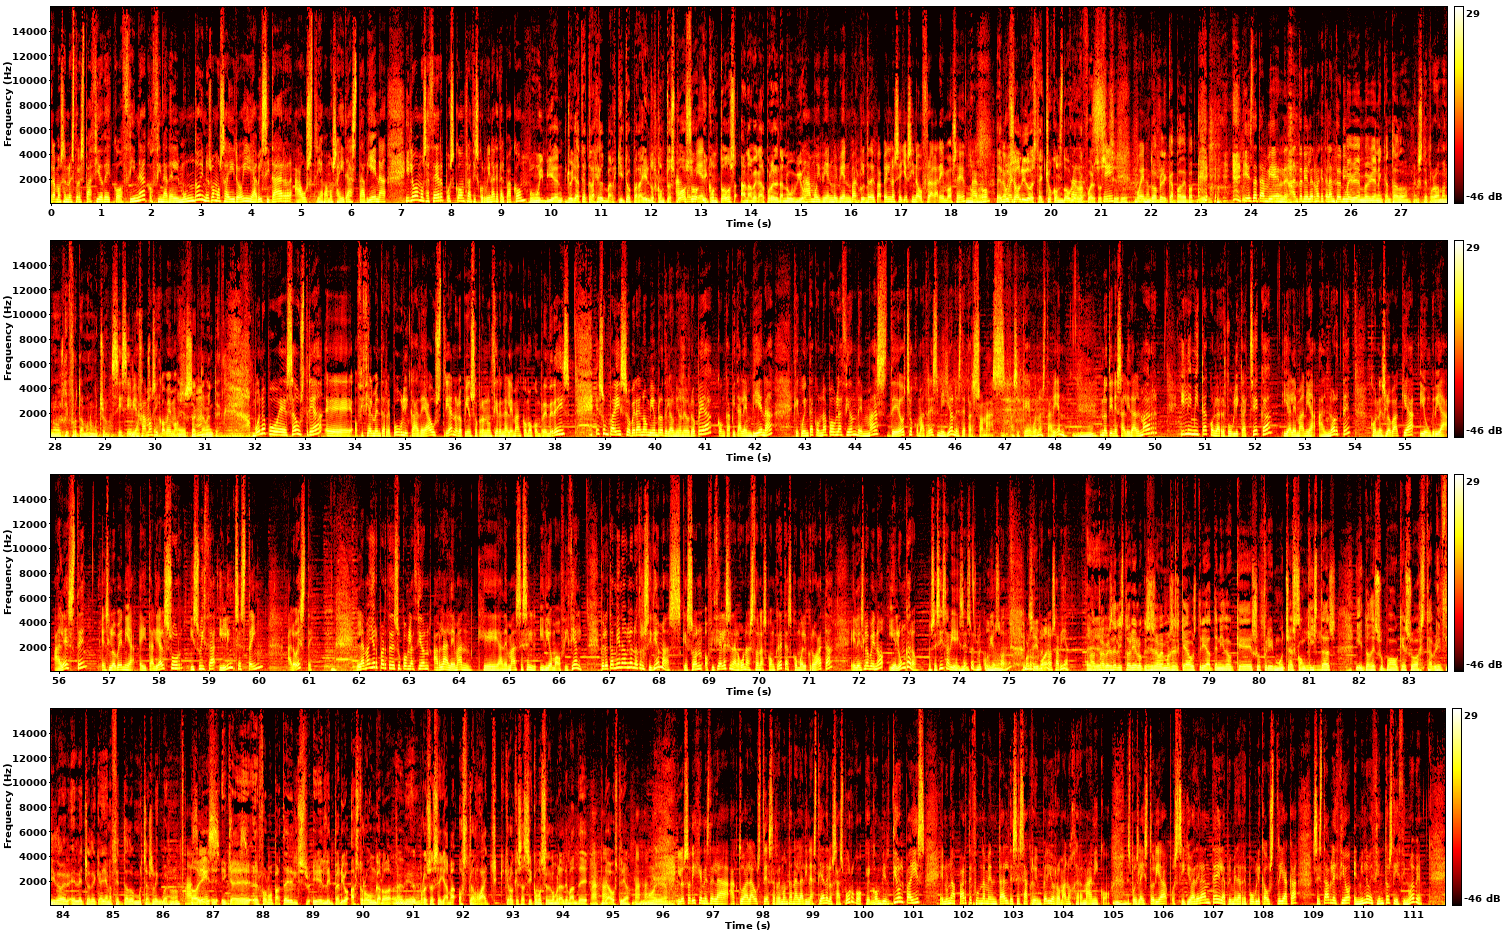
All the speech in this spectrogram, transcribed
entramos en nuestro espacio de cocina, cocina del mundo, y nos vamos a ir hoy a visitar Austria. Vamos a ir hasta Viena y lo vamos a hacer pues con Francisco Urbina. ¿Qué tal, Paco? Muy bien. Yo ya te traje el barquito para irnos con tu Ah, esposo y con todos a navegar por el Danubio. Ah, muy bien, muy bien. Barquito de papel, no sé yo si naufragaremos, ¿eh, No, Paco? es Pero muy bueno. sólido, está hecho con doble Está- refuerzo. Sí, ¿sí? sí, sí. Bueno, Doble capa de papel. y está también Antonio Lerma. ¿Qué tal, Antonio? Muy bien, muy bien, encantado. En este programa nos disfrutamos mucho. Sí, sí, viajamos. Y comemos. Exactamente. Bueno, pues Austria, eh, oficialmente República de Austria, no lo pienso pronunciar en alemán como comprenderéis, es un país soberano miembro de la Unión Europea, con capital en Viena, que cuenta con una población de más de 8,3 millones de personas. Así que, bueno, está bien. No tiene salida al mar y limita con la República Checa y Alemania al norte, con Eslovaquia y Hungría al este, Eslovenia e Italia al sur y Suiza y Liechtenstein al oeste. La mayor parte de su población habla alemán, que además es el idioma oficial, pero también hablan otros idiomas, que son oficiales en algunas zonas concretas, como el croata, el esloveno y el húngaro. No sé si sabíais eso, es muy curioso, ¿eh? Yo, por Sí, bueno. no lo sabía. A Eh, través de la historia lo que sí sabemos es que Austria ha tenido que sufrir muchas conquistas y entonces supongo que eso ha establecido el, el hecho de que hayan aceptado muchas lenguas, ¿no? Así y, es. y que él formó parte del el imperio austrohúngaro, También. eh, por eso se llama Osterreich, que creo que es así como es el nombre alemán de, Ajá. de Austria. Ajá. Muy bien. Los orígenes de la actual Austria se remontan a la dinastía de los Habsburgo, que convirtió el país en una parte fundamental de ese sacro imperio romano germánico. Después la historia pues siguió adelante y la primera república austríaca se estableció en 1919.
